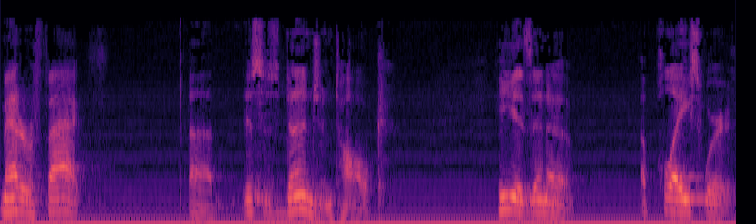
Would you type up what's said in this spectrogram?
Matter of fact, uh, this is dungeon talk. He is in a a place where it's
